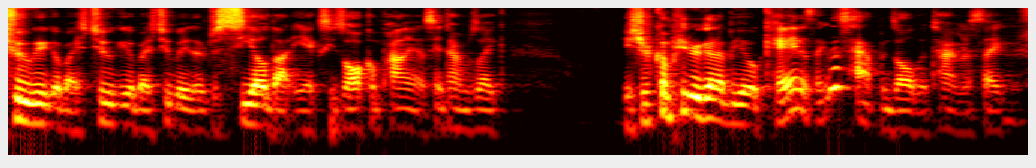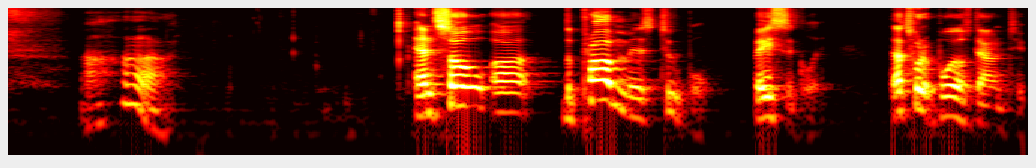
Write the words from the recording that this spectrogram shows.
two gigabytes, two gigabytes, two gigabytes of just cl.exe, all compiling at the same time. I was like, is your computer to be okay? And it's like this happens all the time. And it's like, uh huh. And so uh, the problem is tuple. Basically, that's what it boils down to.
